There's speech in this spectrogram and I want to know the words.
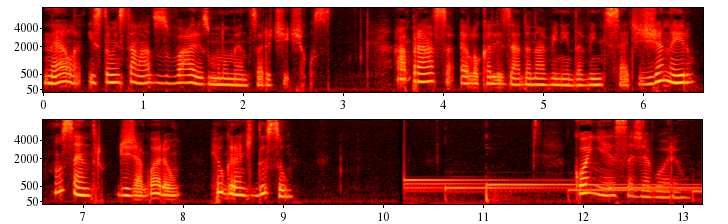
Nela estão instalados vários monumentos artísticos. A praça é localizada na Avenida 27 de Janeiro, no centro de Jaguarão, Rio Grande do Sul. Conheça Jaguarão.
